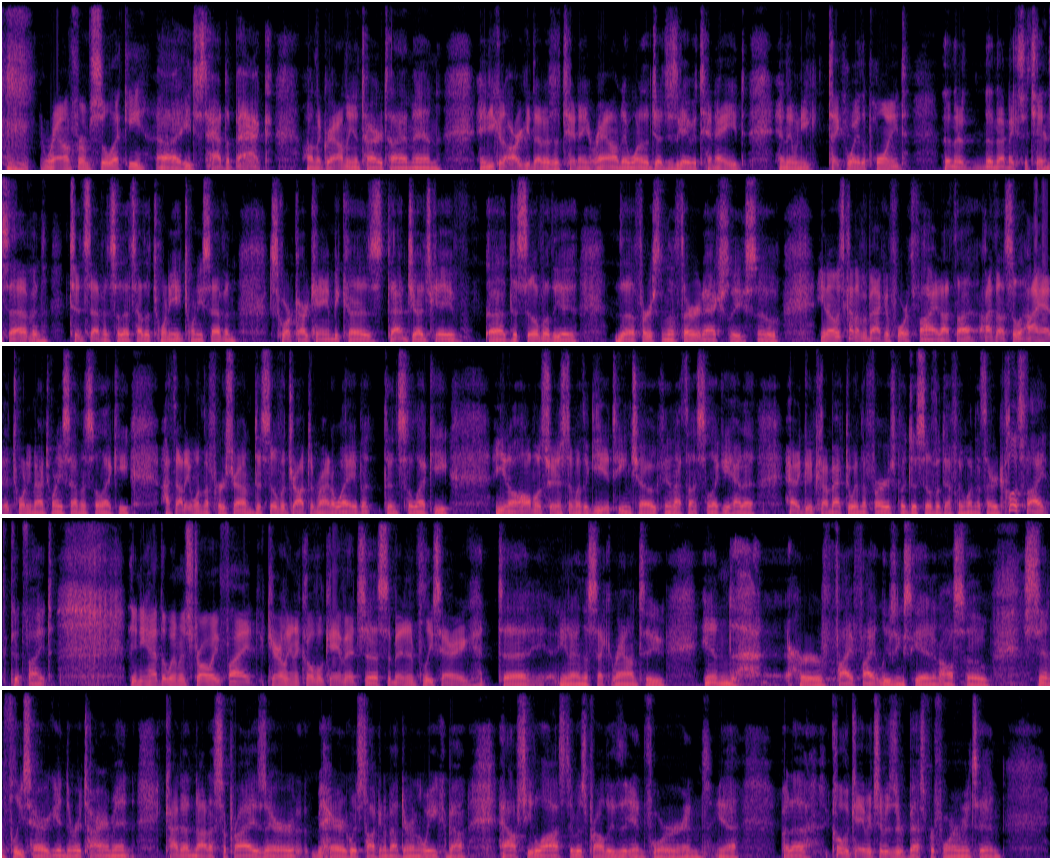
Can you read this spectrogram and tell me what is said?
round from Solecki. Uh, he just had the back on the ground the entire time. And and you could argue that it was a 10-8 round and one of the judges gave a 10-8 and then when you take away the point then there, then that makes it 10-7 10-7 so that's how the 28-27 scorecard came because that judge gave uh, De Silva the the first and the third actually. So, you know, it was kind of a back and forth fight. I thought I thought Sele- I had it 29-27 Solecki. I thought he won the first round. De Silva dropped him right away, but then Solecki, you know, almost finished him with a guillotine choke. And I thought Solecki had a had a good comeback to win the first, but De Silva definitely won the third. Close fight, good fight. Then you had the women's strawweight fight. Karolina Kowalkiewicz uh, submitted Felice Herrig to, you know, in the second round to end her five fight losing and also send Felice Herrig into retirement. Kind of not a surprise there. Herrig was talking about during the week about how she lost. It was probably the end for her. And yeah, but uh, Kowalkiewicz, it was her best performance in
